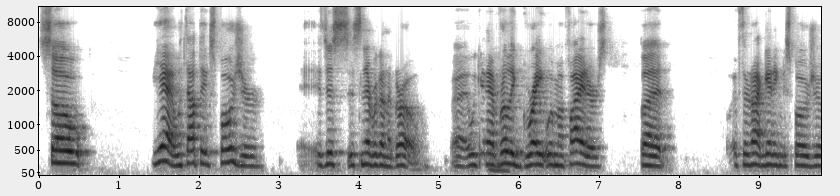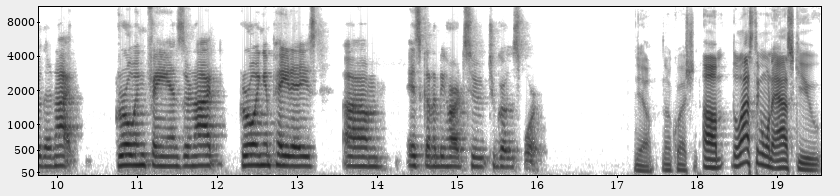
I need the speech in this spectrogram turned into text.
So, yeah, without the exposure, it's just it's never going to grow. Uh, we can have really great women fighters, but if they're not getting exposure, they're not growing fans, they're not growing in paydays. Um, it's going to be hard to to grow the sport. Yeah, no question. Um, the last thing I want to ask you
